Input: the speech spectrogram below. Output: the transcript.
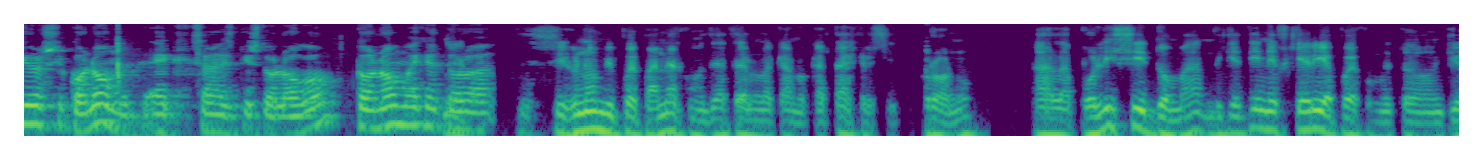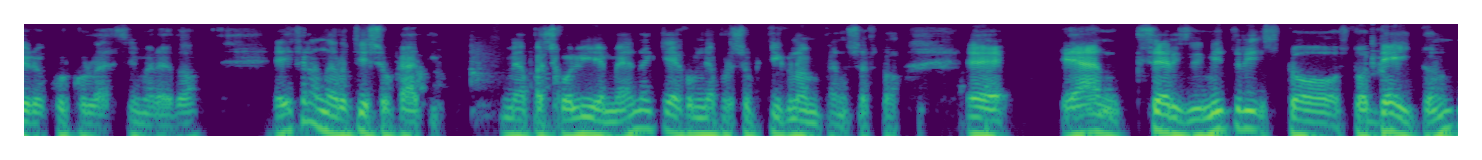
κύριος Οικονόμου έχει ξαναζητήσει το λόγο. Οικονόμου έχετε ναι. τώρα... Συγγνώμη που επανέρχομαι, δεν θέλω να κάνω κατάχρηση του χρόνου, αλλά πολύ σύντομα, γιατί είναι ευκαιρία που έχουμε τον κύριο Κούρκουλα σήμερα εδώ, ε, ήθελα να ρωτήσω κάτι. Με απασχολεί εμένα και έχω μια προσωπική γνώμη πάνω σε αυτό. Ε, εάν ξέρεις, Δημήτρη, στο, στο Dayton,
